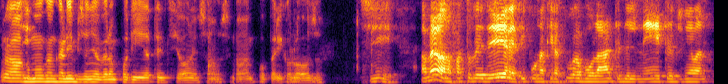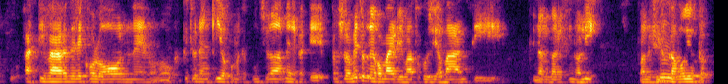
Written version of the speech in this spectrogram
No, sì. comunque anche lì bisogna avere un po' di attenzione, insomma, se no è un po' pericoloso. Sì, a me avevano fatto vedere tipo una creatura volante del net, bisognava attivare delle colonne, non ho capito neanche io come funzionava bene, perché personalmente non ero mai arrivato così avanti fino ad arrivare fino a lì, quando ci mm. giocavo io per,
